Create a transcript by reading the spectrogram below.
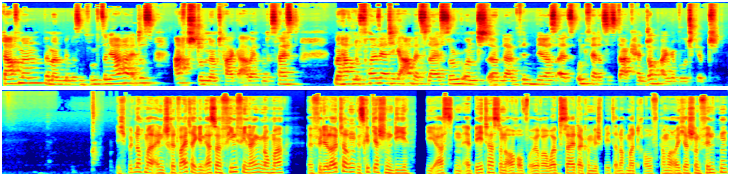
darf man, wenn man mindestens 15 Jahre alt ist, acht Stunden am Tag arbeiten. Das heißt, man hat eine vollwertige Arbeitsleistung und ähm, da empfinden wir das als unfair, dass es da kein Jobangebot gibt. Ich würde noch mal einen Schritt weitergehen. Erstmal vielen, vielen Dank nochmal äh, für die Erläuterung. Es gibt ja schon die, die ersten App-Betas und auch auf eurer Website, da kommen wir später noch mal drauf, kann man euch ja schon finden.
